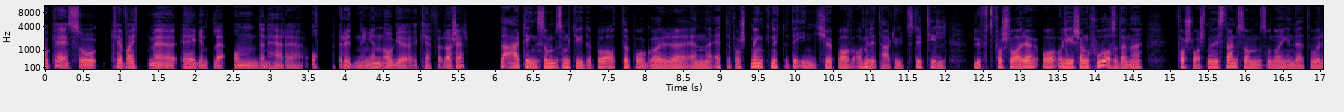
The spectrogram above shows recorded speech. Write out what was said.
Ok, så hva veit vi egentlig om denne opprydningen, og eh, hvorfor det skjer? Det er ting som, som tyder på at det pågår eh, en etterforskning knyttet til innkjøp av, av militært utstyr til Luftforsvaret, og, og Li Shangfu, altså denne forsvarsministeren som, som nå ingen vet hvor,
